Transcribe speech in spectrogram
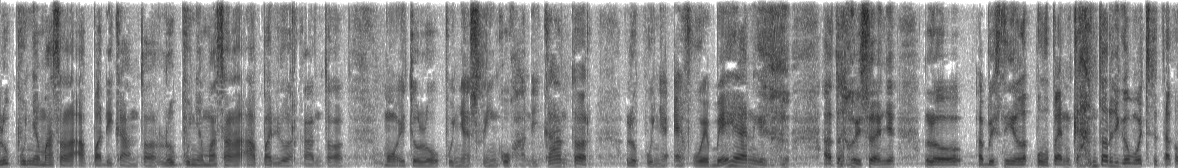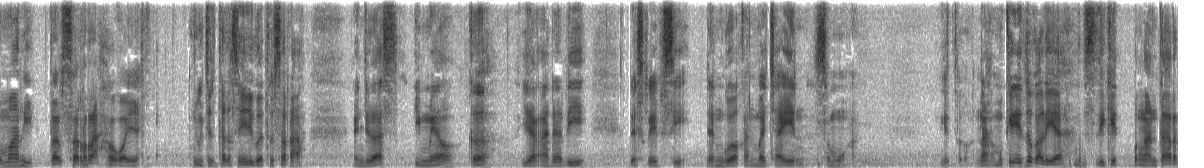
lu punya masalah apa di kantor, lu punya masalah apa di luar kantor, mau itu lu punya selingkuhan di kantor, lu punya FWB-an gitu, atau misalnya lu habis nilep pulpen kantor juga mau cerita kemari, terserah pokoknya. Lu cerita ke sini juga terserah. Yang jelas email ke yang ada di deskripsi. Dan gue akan bacain semua. Gitu. Nah mungkin itu kali ya. Sedikit pengantar.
